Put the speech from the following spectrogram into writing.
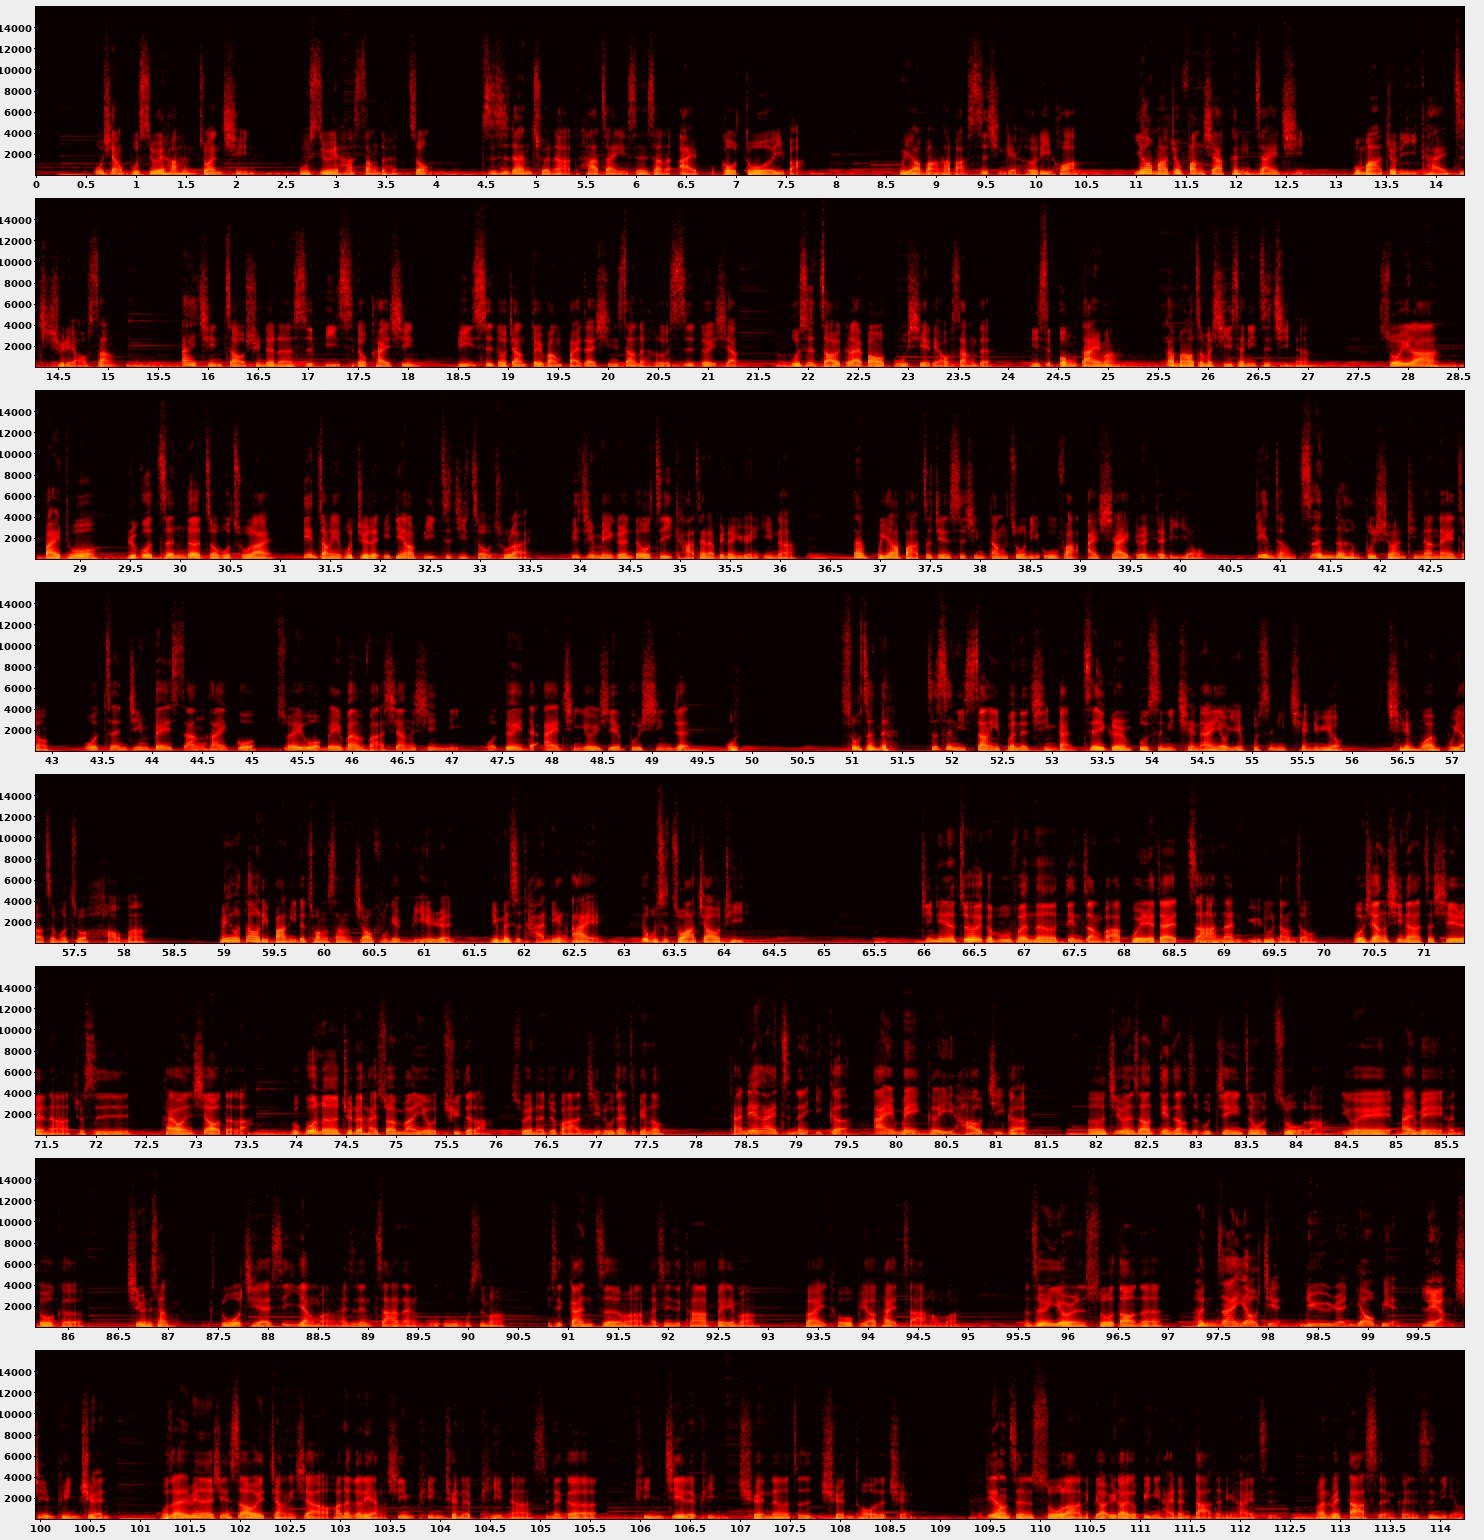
我想不是因为他很专情。不是因为他伤得很重，只是单纯啊，他在你身上的爱不够多而已吧。不要帮他把事情给合理化，要么就放下跟你在一起，不嘛就离开自己去疗伤。爱情找寻的呢是彼此都开心，彼此都将对方摆在心上的合适对象，不是找一个来帮我补血疗伤的。你是绷带吗？干嘛要这么牺牲你自己呢？所以啦，拜托，如果真的走不出来，店长也不觉得一定要逼自己走出来。毕竟每个人都有自己卡在那边的原因啊。但不要把这件事情当做你无法爱下一个人的理由。店长真的很不喜欢听到那一种“我曾经被伤害过，所以我没办法相信你，我对你的爱情有一些不信任。”我说真的，这是你上一份的情感，这个人不是你前男友，也不是你前女友，千万不要这么做好吗？没有道理把你的创伤交付给别人。你们是谈恋爱，又不是抓交替。今天的最后一个部分呢，店长把它归类在渣男语录当中。我相信啊，这些人啊，就是开玩笑的啦。不过呢，觉得还算蛮有趣的啦，所以呢，就把它记录在这边喽。谈恋爱只能一个，暧昧可以好几个。呃，基本上店长是不建议这么做啦，因为暧昧很多个，基本上逻辑还是一样嘛，还是跟渣男无误，不是吗？你是甘蔗吗？还是你是咖啡吗？拜托，不要太渣好吗？那这边有人说到呢，盆栽要剪，女人要扁，两性平权。我在这边呢，先稍微讲一下哦，他那个两性平权的平啊，是那个凭借的凭，权呢则是拳头的拳。店长只能说啦，你不要遇到一个比你还能打的女孩子，不然你被打死人可能是你哦。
